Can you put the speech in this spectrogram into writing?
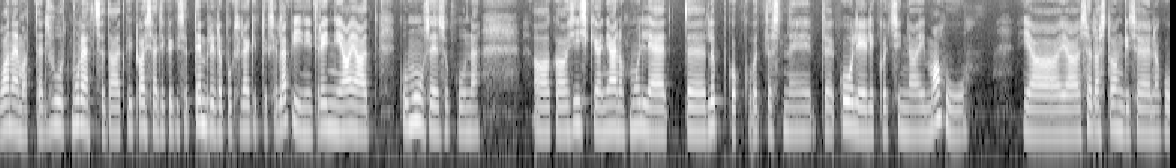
vanematel suurt muretseda, et kõik asjad ikkagi septembri lõpuks räägitakse läbi, nii trenniajad kui muu seesugune, aga siiski on jäänud mulje, et lõppkokkuvõttes need koolieelikud sinna ei mahu. Ja, ja sellest ongi see nagu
